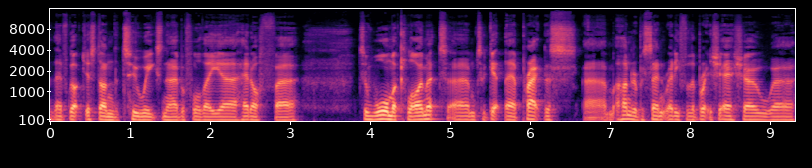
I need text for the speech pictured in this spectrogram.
they've got just under two weeks now before they uh, head off uh, to warmer climate um, to get their practice um, 100% ready for the British Air Show uh,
